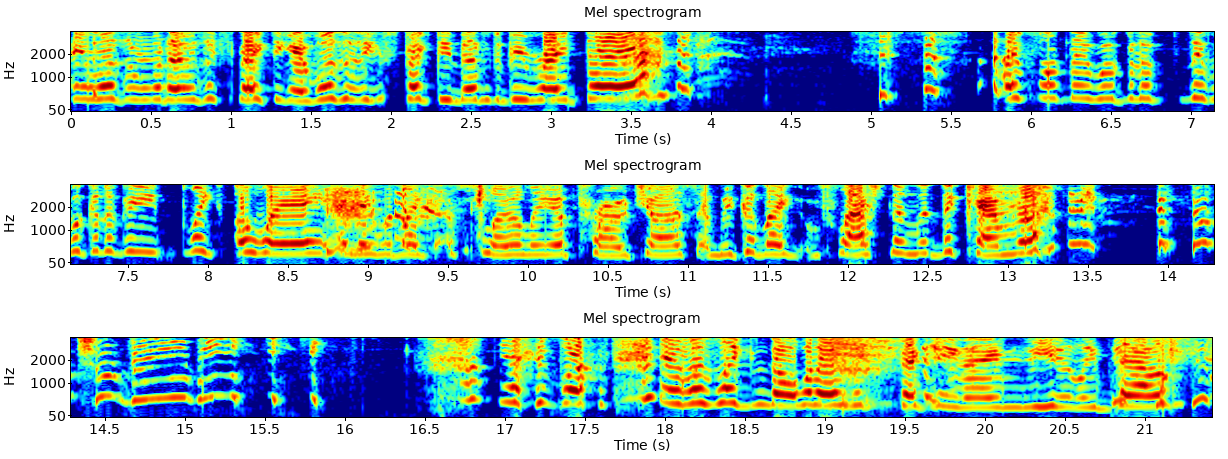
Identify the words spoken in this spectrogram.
It wasn't what I was expecting. I wasn't expecting them to be right there. I thought they were gonna they were gonna be like away and they would like slowly approach us and we could like flash them with the camera. Such a baby. Yeah, it was it was like not what I was expecting I immediately bounced.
